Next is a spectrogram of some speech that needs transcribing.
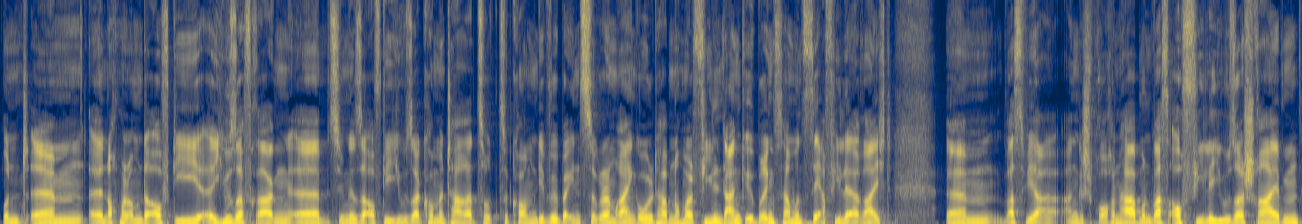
Und ähm, äh, nochmal, um da auf die äh, User-Fragen äh, beziehungsweise auf die User-Kommentare zurückzukommen, die wir bei Instagram reingeholt haben. Nochmal vielen Dank übrigens, haben uns sehr viele erreicht. Ähm, was wir angesprochen haben und was auch viele User schreiben,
